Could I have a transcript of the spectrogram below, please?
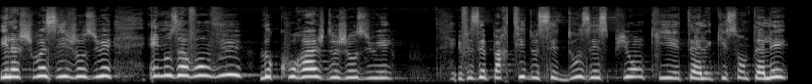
Il a choisi Josué. Et nous avons vu le courage de Josué. Il faisait partie de ces douze espions qui, étaient, qui sont allés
